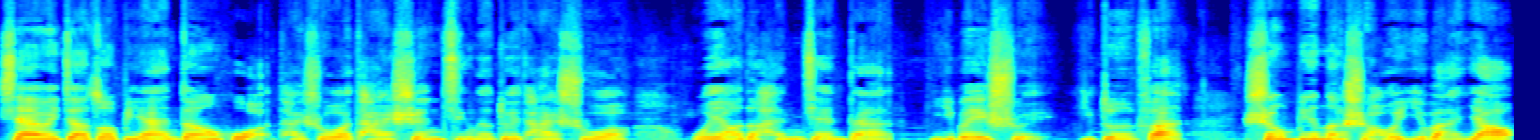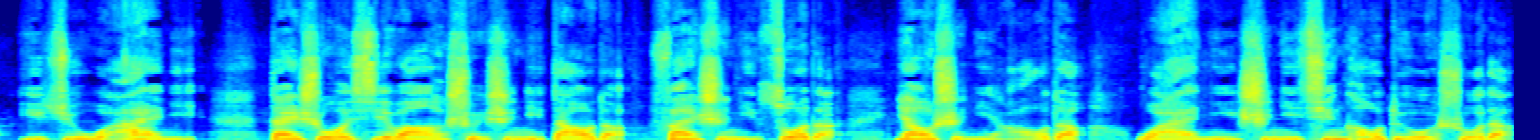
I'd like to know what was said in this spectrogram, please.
下一位叫做彼岸灯火，他说他深情的对他说：“我要的很简单，一杯水，一顿饭，生病的时候一碗药，一句我爱你。但是我希望水是你倒的，饭是你做的，药是你熬的，我爱你是你亲口对我说的。”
